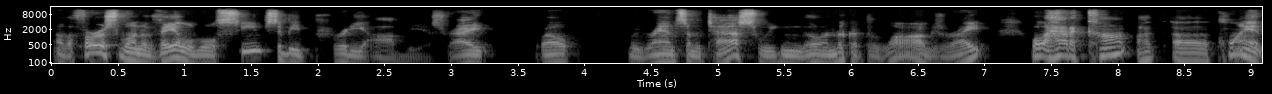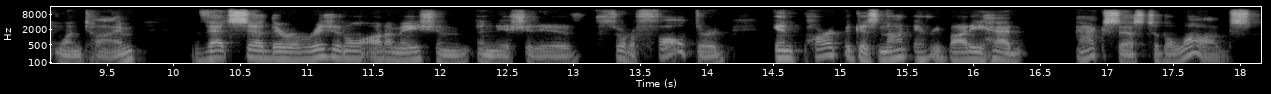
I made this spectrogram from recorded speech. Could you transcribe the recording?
Now, the first one, available, seems to be pretty obvious, right? Well, we ran some tests. We can go and look at the logs, right? Well, I had a, a, a client one time that said their original automation initiative sort of faltered in part because not everybody had access to the logs.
